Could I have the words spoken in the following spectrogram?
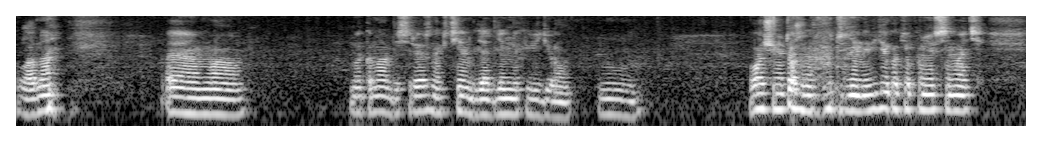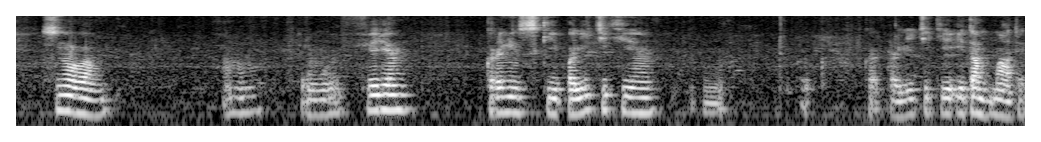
ладно. Эм, мой канал для серьезных тем, для длинных видео. В общем, я тоже буду длинные видео, как я понял, снимать снова в прямом эфире. Украинские политики, политики и там маты.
